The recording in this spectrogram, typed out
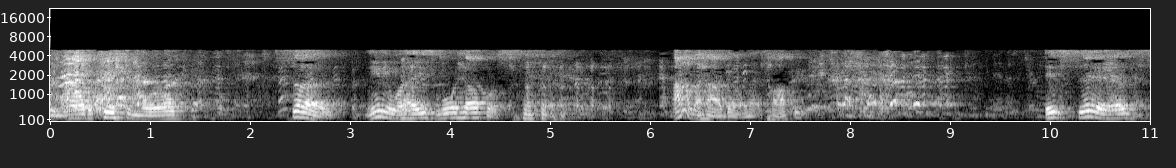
and all the Christian world. So, anyways, Lord help us. I don't know how I got on that topic. It says,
